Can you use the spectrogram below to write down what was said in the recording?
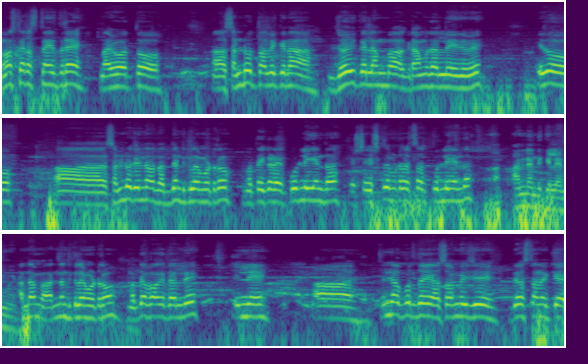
ನಮಸ್ಕಾರ ಸ್ನೇಹಿತರೆ ನಾವಿವತ್ತು ಸಂಡೂರು ತಾಲೂಕಿನ ಜೋಯಿಕಲ್ ಎಂಬ ಗ್ರಾಮದಲ್ಲಿ ಇದ್ದೀವಿ ಇದು ಸಂಡೂರಿಂದ ಒಂದು ಹದಿನೆಂಟು ಕಿಲೋಮೀಟ್ರು ಮತ್ತು ಈ ಕಡೆ ಕೂಡ್ಲಿಗಿಂದ ಎಷ್ಟು ಎಷ್ಟು ಕಿಲೋಮೀಟರ್ ಸರ್ ಕೂಡ್ಲಿಗಿಂದ? ಹನ್ನೊಂದು ಕಿಲೋಮೀಟರ್. ಹನ್ನೊಂದು ಹನ್ನೊಂದು ಕಿಲೋಮೀಟ್ರು. ಮಧ್ಯಭಾಗದಲ್ಲಿ ಇಲ್ಲಿ ಚಿನ್ನಾಪುರದ ಸ್ವಾಮೀಜಿ ದೇವಸ್ಥಾನಕ್ಕೆ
